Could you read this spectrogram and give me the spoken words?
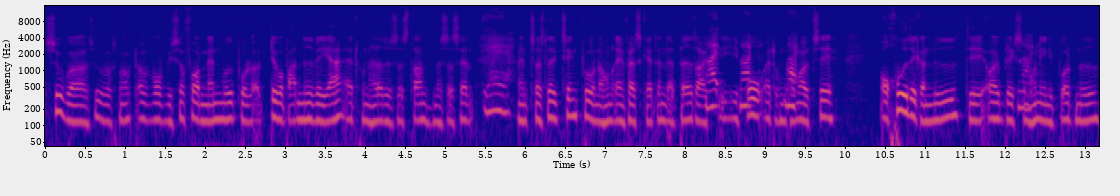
super, super smukt, og hvor vi så får den anden modpol, og det var bare nede ved jer, at hun havde det så stramt med sig selv. Ja, ja. Man tør slet ikke tænke på, når hun rent faktisk skal den der badedragt Nej, i, i nej, brug, at hun nej. kommer jo til overhovedet ikke at nyde det øjeblik, som Nej. hun egentlig burde nyde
